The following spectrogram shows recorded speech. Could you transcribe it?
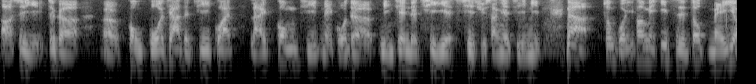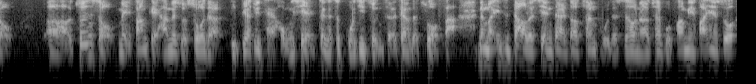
啊，是以这个呃共国家的机关来攻击美国的民间的企业，窃取商业机密。那中国一方面一直都没有。呃，遵守美方给他们所说的，你不要去踩红线，这个是国际准则这样的做法。那么一直到了现在，到川普的时候呢，川普方面发现说，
